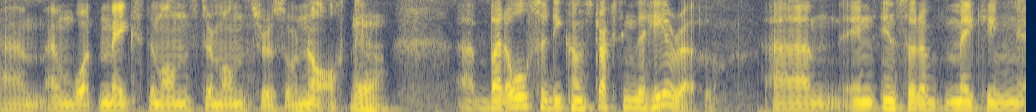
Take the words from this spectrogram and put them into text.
um, and what makes the monster monstrous or not yeah, uh, but also deconstructing the hero um, in in sort of making uh,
